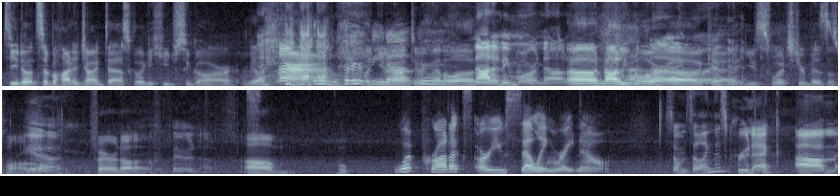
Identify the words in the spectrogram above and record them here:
So you don't sit behind a giant desk with like a huge cigar and be like, nah! Put her like feet you're not up. doing that a lot. not anymore. No. no. Oh, not anymore. Not oh, okay. You switched your business model. Yeah. Fair enough. Fair enough. Um, What products are you selling right now? So I'm selling this crew neck, um,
